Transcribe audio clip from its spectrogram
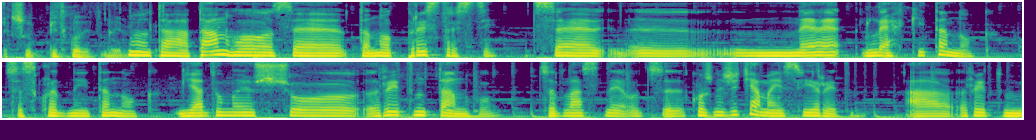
Якщо підходить мені. Ну та танго це танок пристрасті, це е, не легкий танок, це складний танок. Я думаю, що ритм танго це власне, от кожне життя має свій ритм. А ритм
